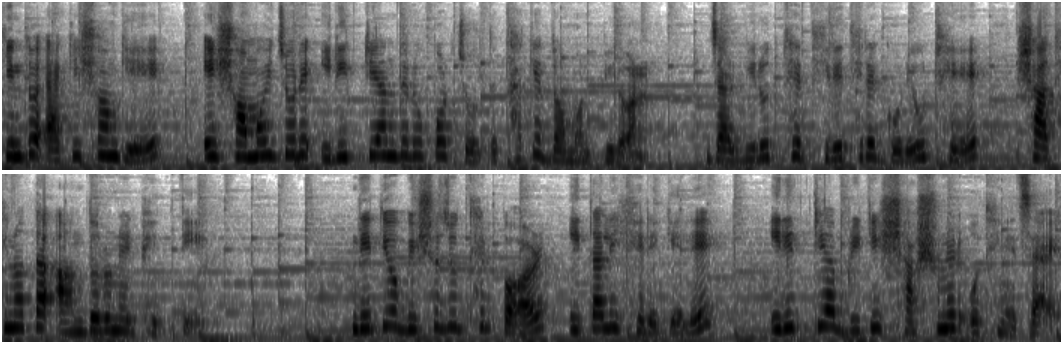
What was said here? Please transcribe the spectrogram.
কিন্তু একই সঙ্গে এই সময় জুড়ে ইরিত্রিয়ানদের উপর চলতে থাকে দমনপীড়ন। যার বিরুদ্ধে ধীরে ধীরে গড়ে ওঠে স্বাধীনতা আন্দোলনের ভিত্তি। দ্বিতীয় বিশ্বযুদ্ধের পর ইতালি হেরে গেলে ইরিত্রিয়া ব্রিটিশ শাসনের অধীনে যায়।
